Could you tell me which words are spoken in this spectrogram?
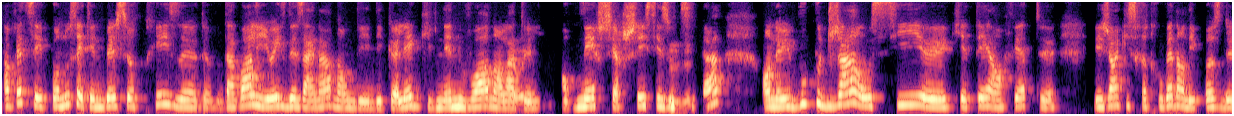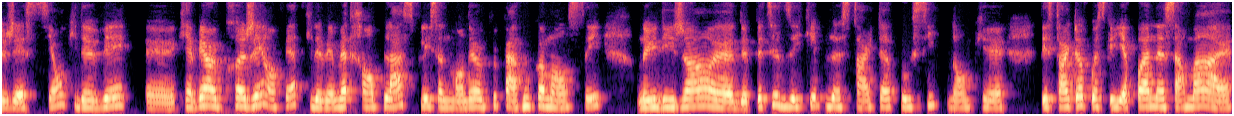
en fait, c'est pour nous, ça a été une belle surprise d'avoir les UX designers, donc des, des, collègues qui venaient nous voir dans ah l'atelier pour venir chercher ces mm-hmm. outils-là. On a eu beaucoup de gens aussi euh, qui étaient en fait euh, des gens qui se retrouvaient dans des postes de gestion, qui devaient, euh, qui avaient un projet en fait, qui devaient mettre en place. Puis ils se demandaient un peu par où commencer. On a eu des gens de petites équipes de start-up aussi, donc des start-up où est-ce qu'il n'y a pas nécessairement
